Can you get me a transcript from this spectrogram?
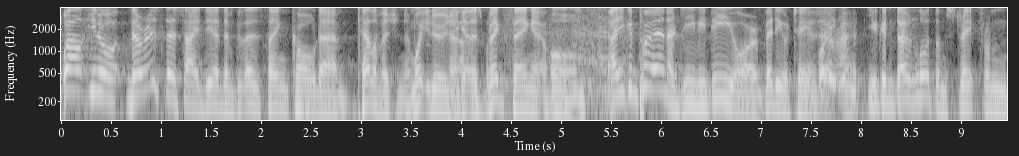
well, you know, there is this idea. They've got this thing called um, television, and what you do is you get this big thing at home, and you can put in a DVD or a videotape, or even right? you can download them straight from.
